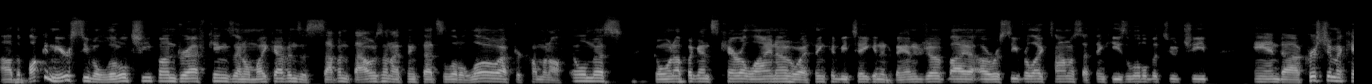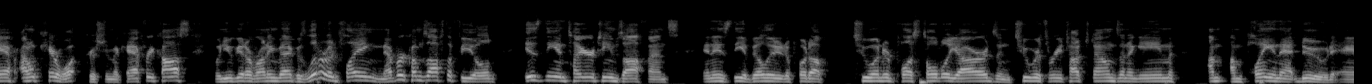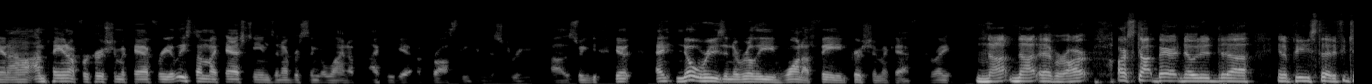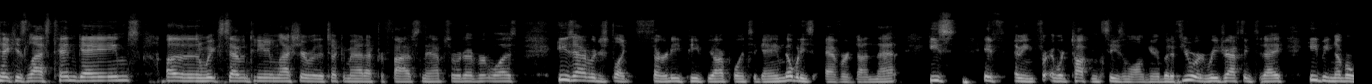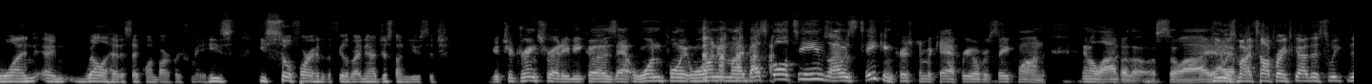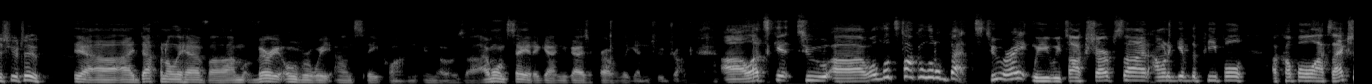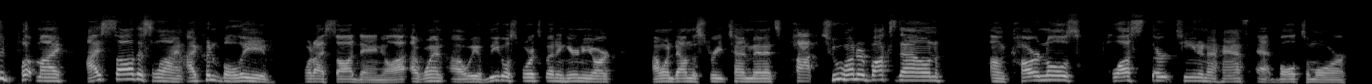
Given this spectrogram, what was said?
uh, the Buccaneers seem a little cheap on DraftKings. I know Mike Evans is seven thousand. I think that's a little low after coming off illness, going up against Carolina, who I think can be taken advantage of by a, a receiver like Thomas. I think he's a little bit too cheap. And uh, Christian McCaffrey, I don't care what Christian McCaffrey costs when you get a running back who's literally playing, never comes off the field, is the entire team's offense and is the ability to put up 200 plus total yards and two or three touchdowns in a game. I'm, I'm playing that dude, and uh, I'm paying up for Christian McCaffrey, at least on my cash teams and every single lineup I can get across the industry. Uh, so, you know, and no reason to really want to fade Christian McCaffrey, right? Not not ever. Our our Scott Barrett noted uh, in a piece that if you take his last ten games, other than Week 17 last year where they took him out after five snaps or whatever it was, he's averaged like 30 PPR points a game. Nobody's ever done that. He's if I mean for, we're talking season long here, but if you were redrafting today, he'd be number one and well ahead of Saquon Barkley for me. He's he's so far ahead of the field right now just on usage get your drinks ready because at 1.1 in my best ball teams, I was taking Christian McCaffrey over Saquon in a lot of those. So I he was I, my top ranked guy this week this year too. Yeah, uh, I definitely have. Uh, I'm very overweight on Saquon in those. Uh, I won't say it again. You guys are probably getting too drunk. Uh, let's get to uh, well. Let's talk a little bets too, right? We we talk sharp side. I want to give the people a couple locks. I actually put my. I saw this line. I couldn't believe what I saw, Daniel. I, I went. Uh, we have legal sports betting here in New York. I went down the street 10 minutes, popped 200 bucks down on Cardinals plus 13 and a half at Baltimore.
